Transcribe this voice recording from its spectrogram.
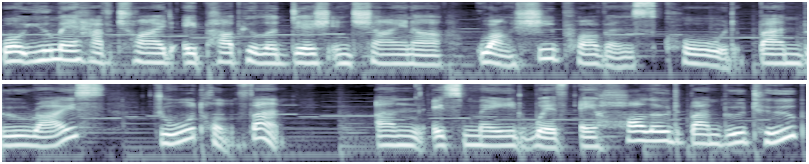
Well, you may have tried a popular dish in China, Guangxi province, called bamboo rice, 竹筒饭. And it's made with a hollowed bamboo tube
